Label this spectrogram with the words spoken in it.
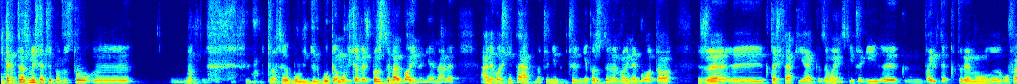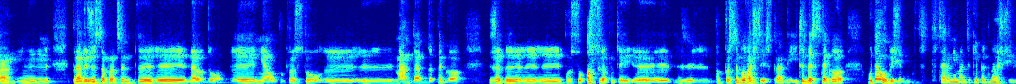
I tak teraz myślę, czy po prostu... Yy, no, trochę głupio mówić o wiesz, pozytywach wojny, nie? No, ale, ale właśnie tak, no, czy, nie, czy nie pozytywem wojny było to, że y, ktoś taki jak Zełański, czyli y, polityk, któremu ufa y, prawie że 100% narodu, miał po prostu mandat do tego, żeby po prostu ostro tutaj postępować w tej sprawie. I czy bez tego udałoby się? Wcale nie mam takiej pewności,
